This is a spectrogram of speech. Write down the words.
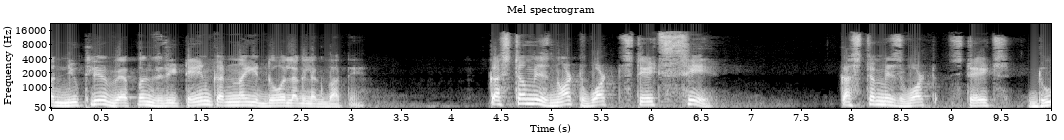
اور نیوکلیر ویپنز ریٹین کرنا یہ دو الگ الگ باتیں custom is not what state say custom is what state do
